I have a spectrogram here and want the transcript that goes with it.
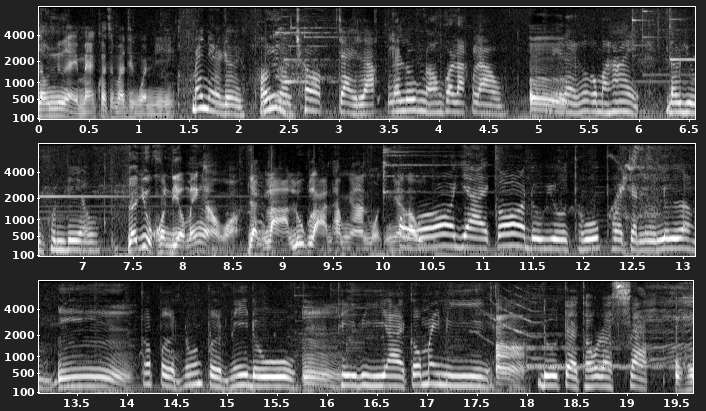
เราเหนื่อยไหมกว่าจะมาถึงวันนี้ ไม่เหนื่อยเลย เพราะเราชอบใจรักและลูกน้องก็รักเราเออ มีอะไรเขาก็มาให้ เราอยู่คนเดียว แล้วอยู่คนเดียวไม่เหงาอะอย่างหลานลูกหลานทำงานหมดอย่างเงี้ยเรา โอ้ยายก็ดู YouTube พอจะรู้เรื่อง อืมก็เปิดนู่นเปิดนี่ดู อืมทีวียายก็ไม่มี อ่า ดูแต่โทรศัพท์ โอ้โห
